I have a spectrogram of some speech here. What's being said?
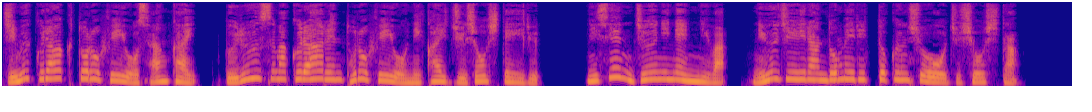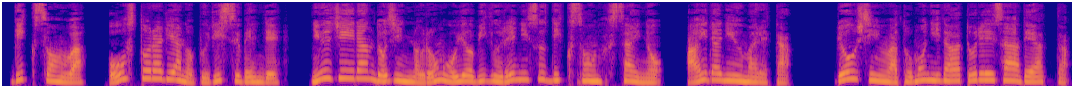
ジム・クラークトロフィーを3回、ブルース・マクラーレントロフィーを2回受賞している。2012年にはニュージーランドメリット勲章を受賞した。ディクソンはオーストラリアのブリスベンでニュージーランド人のロン及びグレニス・ディクソン夫妻の間に生まれた。両親は共にダートレーサーであった。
